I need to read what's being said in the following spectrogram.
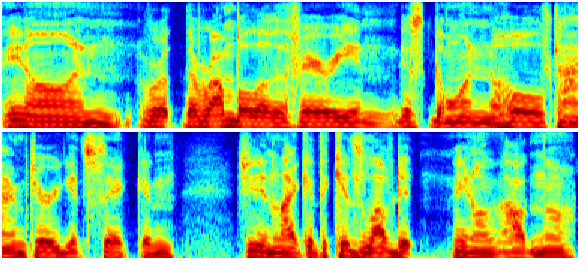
you know, and r- the rumble of the ferry and just going the whole time. Terry gets sick and she didn't like it. The kids loved it, you know, out in the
